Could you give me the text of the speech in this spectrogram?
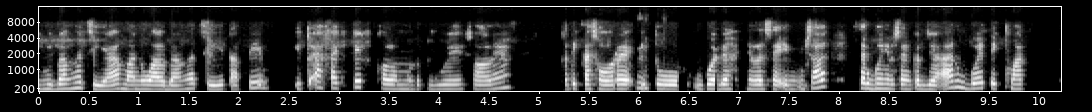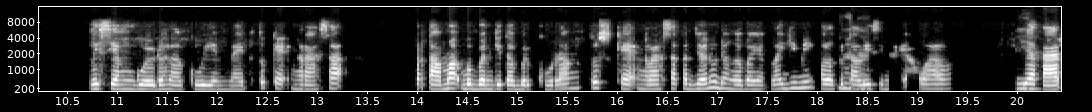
ini banget sih ya manual banget sih tapi itu efektif kalau menurut gue soalnya ketika sore hmm. itu gue udah nyelesain misalnya setiap gue nyelesain kerjaan gue tick mark list yang gue udah lakuin nah itu tuh kayak ngerasa pertama beban kita berkurang terus kayak ngerasa kerjaan udah nggak banyak lagi nih kalau kita nah. listing dari awal. Iya ya kan?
